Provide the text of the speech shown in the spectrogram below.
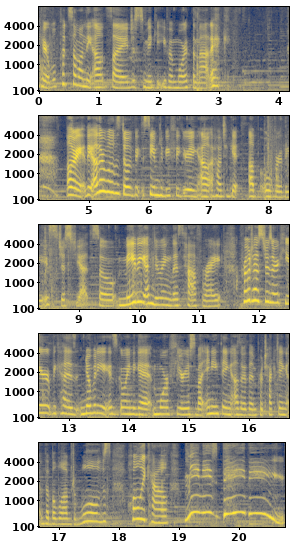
Here, we'll put some on the outside just to make it even more thematic. Alright, the other wolves don't be seem to be figuring out how to get up over these just yet, so maybe I'm doing this half right. Protesters are here because nobody is going to get more furious about anything other than protecting the beloved wolves. Holy cow, Mimi's baby!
